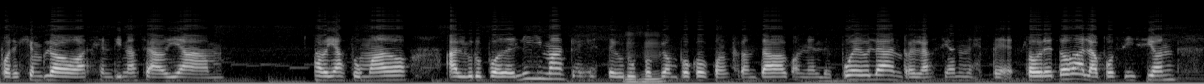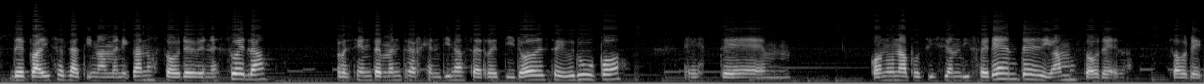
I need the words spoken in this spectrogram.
por ejemplo, Argentina se había había sumado al grupo de Lima, que es este grupo que un poco confrontaba con el de Puebla en relación, este, sobre todo a la posición de países latinoamericanos sobre Venezuela. Recientemente Argentina se retiró de ese grupo, este, con una posición diferente, digamos, sobre, sobre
